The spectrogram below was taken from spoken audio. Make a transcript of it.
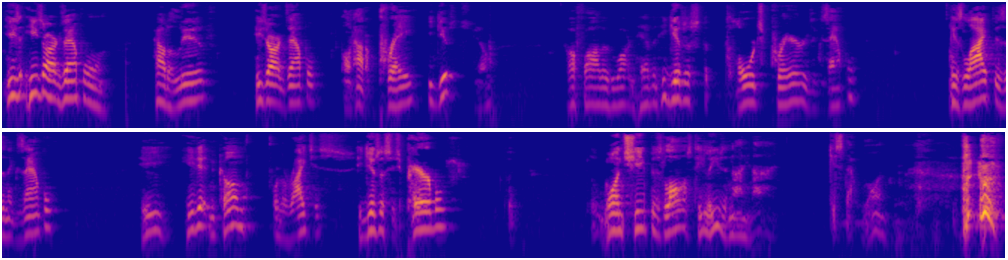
He's, he's our example on how to live. He's our example on how to pray. He gives us, you know, our Father who art in heaven. He gives us the Lord's Prayer as example. His life is an example. He, he didn't come for the righteous. He gives us his parables. One sheep is lost. He leaves the 99. Gets that one.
